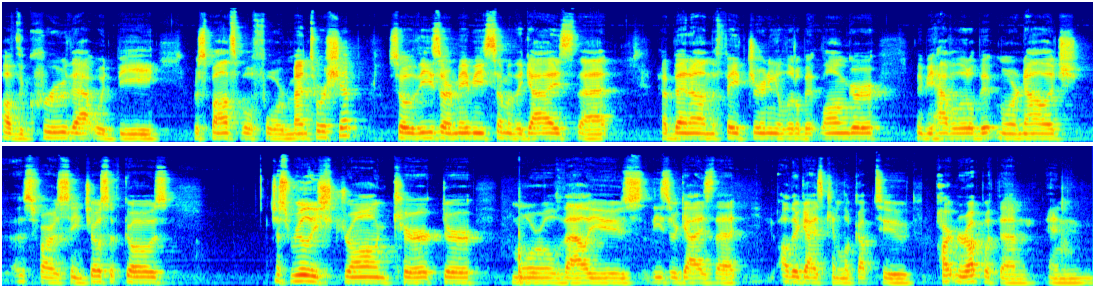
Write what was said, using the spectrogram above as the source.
of the crew that would be responsible for mentorship. So these are maybe some of the guys that have been on the faith journey a little bit longer, maybe have a little bit more knowledge as far as St. Joseph goes. Just really strong character, moral values. These are guys that other guys can look up to, partner up with them, and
